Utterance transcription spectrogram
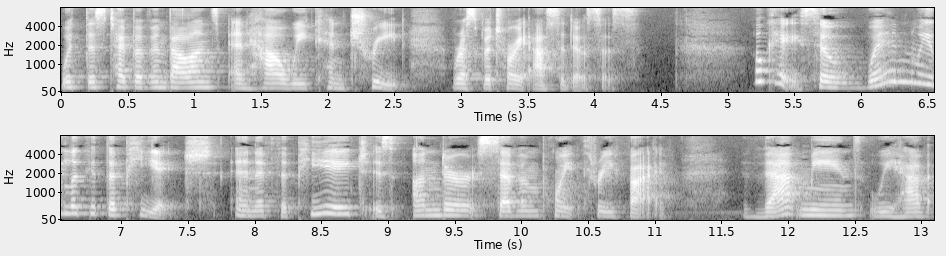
with this type of imbalance, and how we can treat respiratory acidosis. Okay, so when we look at the pH, and if the pH is under 7.35, that means we have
